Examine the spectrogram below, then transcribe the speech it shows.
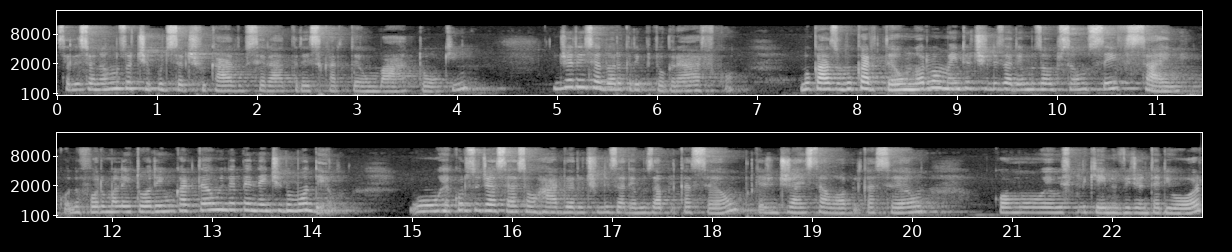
Selecionamos o tipo de certificado que será 3 cartão barra token. No gerenciador criptográfico, no caso do cartão, normalmente utilizaremos a opção Safe Sign, quando for uma leitora em um cartão independente do modelo. No recurso de acesso ao hardware, utilizaremos a aplicação, porque a gente já instalou a aplicação, como eu expliquei no vídeo anterior.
